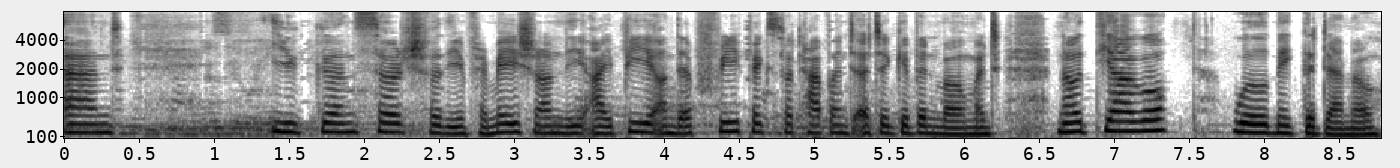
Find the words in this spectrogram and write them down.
and you can search for the information on the IP, on the prefix, what happened at a given moment. Now, Tiago will make the demo.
